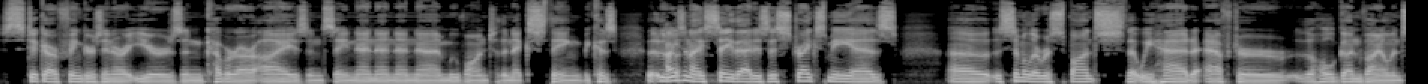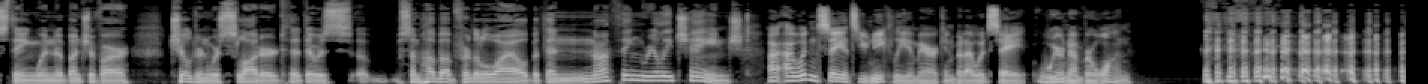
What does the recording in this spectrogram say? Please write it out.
stick our fingers in our ears and cover our eyes and say na na na na and move on to the next thing. Because the, the reason I say that is this strikes me as uh, a similar response that we had after the whole gun violence thing when a bunch of our children were slaughtered. That there was uh, some hubbub for a little while, but then nothing really changed. I, I wouldn't say it's uniquely American, but I would say we're number one.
